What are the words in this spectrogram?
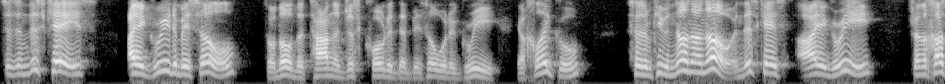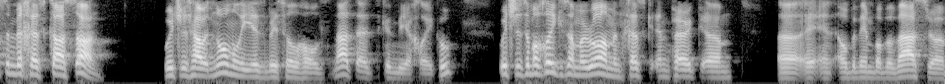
says in this case, I agree to Beis Hill. So though the Tana just quoted that Beis Hill would agree, Yachleiku, says no, no, no. In this case, I agree. Which is how it normally is. Beis Hillel holds, not that it's going to be a chleiku, which is a machlekes amaram and chesk and perik um, uh, and Baba Basra.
